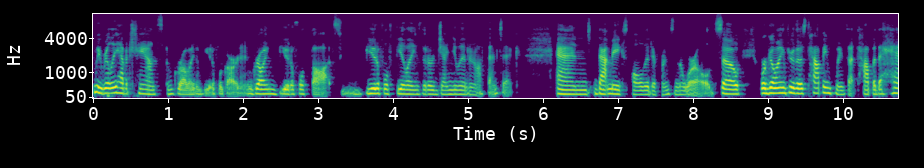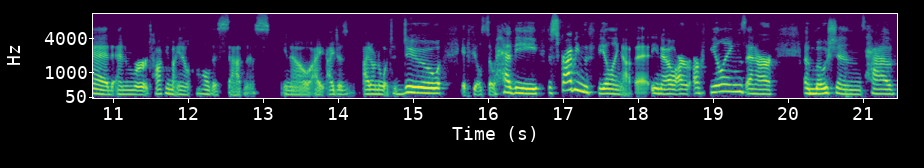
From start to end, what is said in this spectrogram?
we really have a chance of growing a beautiful garden, growing beautiful thoughts, beautiful feelings that are genuine and authentic. And that makes all the difference in the world. So we're going through those tapping points at top of the head and we're talking about, you know, all this sadness. You know, I, I just, I don't know what to do. It feels so heavy, describing the feeling of it. You know, our, our feelings and our emotions have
